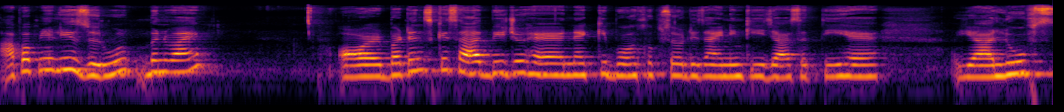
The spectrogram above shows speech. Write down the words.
आप अपने लिए ज़रूर बनवाएँ। और बटन्स के साथ भी जो है नेक की बहुत खूबसूरत डिज़ाइनिंग की जा सकती है, या लूप्स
